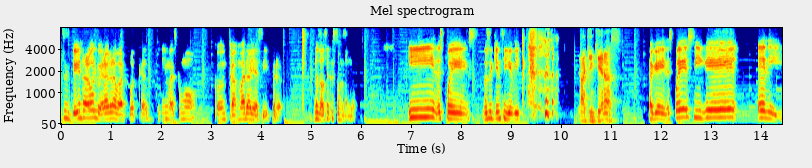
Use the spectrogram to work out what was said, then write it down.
se bien raro volver a grabar podcast y más como con cámara y así, pero nos vamos acostumbrando. Y después, no sé quién sigue, Vic. A quien quieras. ok, después sigue Eddie.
